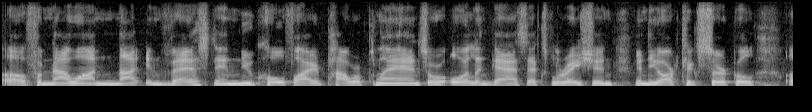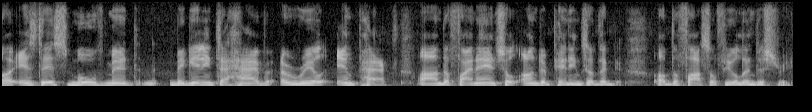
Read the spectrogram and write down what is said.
uh, from now on, not invest in new coal fired power plants or oil and gas exploration in the Arctic Circle. is this movement beginning to have a real impact on the financial? Underpinnings of the of the fossil fuel industry.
